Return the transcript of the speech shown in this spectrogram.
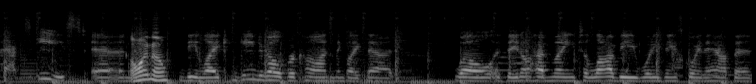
PAX East and Oh, I know. the like game developer con and things like that. Well, if they don't have money to lobby, what do you think is going to happen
